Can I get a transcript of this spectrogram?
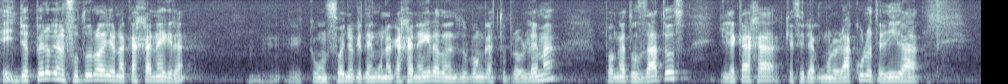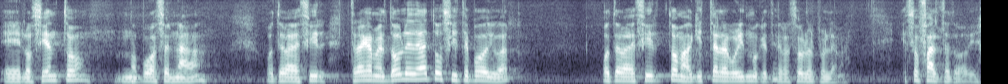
Eh, yo espero que en el futuro haya una caja negra, eh, como un sueño que tenga una caja negra donde tú pongas tu problema, ponga tus datos y la caja, que sería como un oráculo, te diga, eh, lo siento, no puedo hacer nada. O te va a decir, tráigame el doble de datos y te puedo ayudar. O te va a decir, toma, aquí está el algoritmo que te resuelve el problema. Eso falta todavía.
